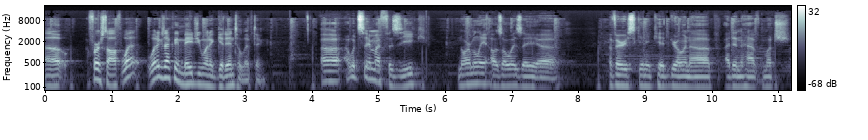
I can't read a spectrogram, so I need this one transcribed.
Uh, first off, what what exactly made you want to get into lifting? Uh, I would say my physique. Normally, I was always a uh, a very skinny kid growing up. I didn't have much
